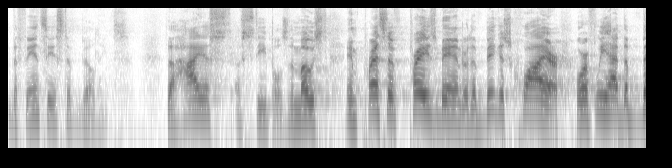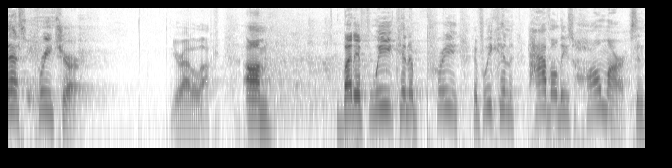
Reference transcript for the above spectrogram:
the fanciest of buildings, the highest of steeples, the most impressive praise band, or the biggest choir, or if we had the best preacher? you're out of luck. Um, but if we can appre- if we can have all these hallmarks and,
